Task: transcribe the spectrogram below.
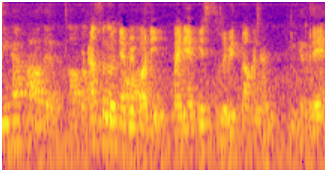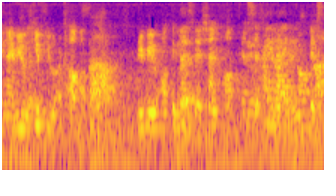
we have found a lot Good afternoon, everybody. My name is Levit Lahanan. Today, I will give you a talk about review optimization of asset management based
